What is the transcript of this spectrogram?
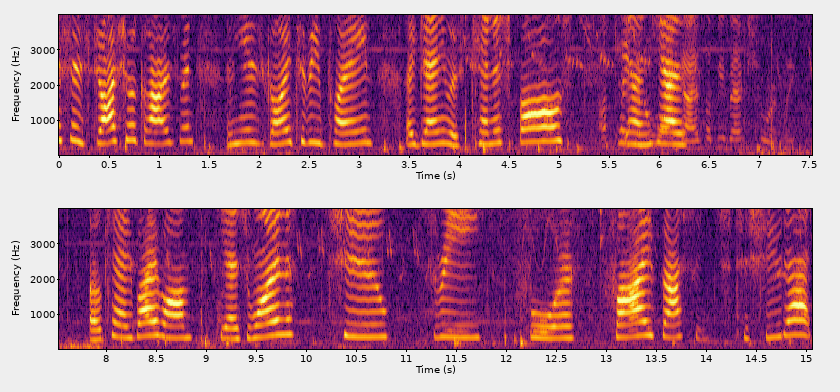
This is Joshua Gottesman, and he is going to be playing a game with tennis balls. I'm taking And a walk, has- guys. I'll be back shortly. Okay, bye, Mom. He has one, two, three, four, five baskets to shoot at,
